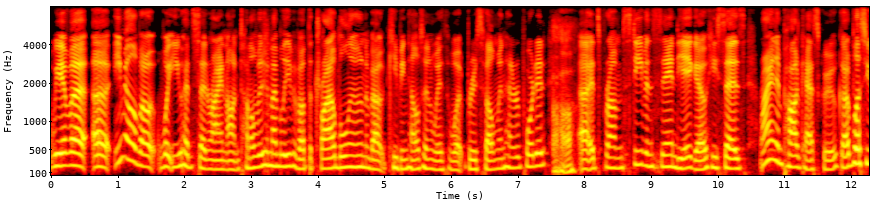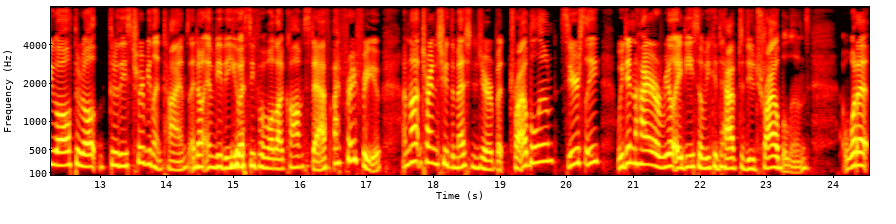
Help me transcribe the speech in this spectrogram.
We have a, a email about what you had said, Ryan, on Tunnel Vision, I believe, about the trial balloon, about keeping Helton with what Bruce Feldman had reported. Uh-huh. Uh, it's from Steve in San Diego. He says, Ryan and podcast crew, God bless you all through all through these turbulent times. I don't envy the USCFootball.com staff. I pray for you. I'm not trying to shoot the messenger, but trial balloon? Seriously? We didn't hire a real AD so we could have to do trial balloons. What a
